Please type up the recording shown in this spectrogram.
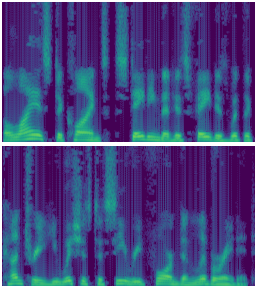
Elias declines, stating that his fate is with the country he wishes to see reformed and liberated.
